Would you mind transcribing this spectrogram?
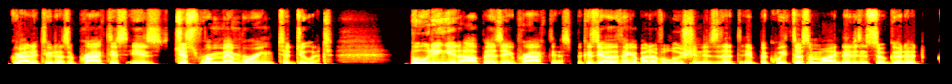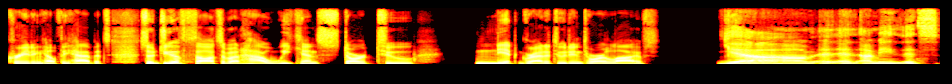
gratitude as a practice is just remembering to do it, booting it up as a practice. Because the other thing about evolution is that it bequeaths us a mind that isn't so good at creating healthy habits. So, do you have thoughts about how we can start to knit gratitude into our lives? Yeah, um, and, and, I mean, it's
